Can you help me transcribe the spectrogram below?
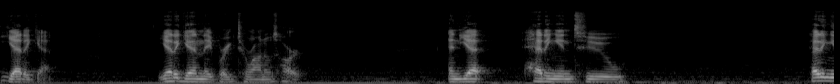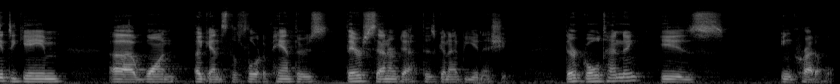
yet again. Yet again, they break Toronto's heart. And yet, heading into heading into game uh, one against the Florida Panthers, their center depth is going to be an issue. Their goaltending is incredible.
